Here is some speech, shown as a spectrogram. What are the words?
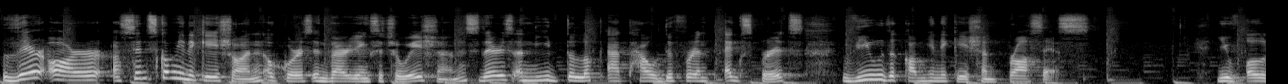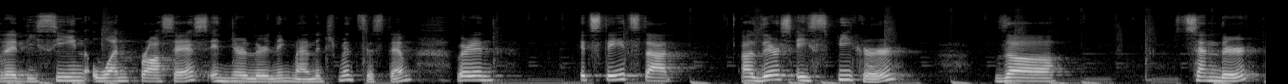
There are, uh, since communication occurs in varying situations, there is a need to look at how different experts view the communication process. You've already seen one process in your learning management system wherein it states that uh, there's a speaker, the sender,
